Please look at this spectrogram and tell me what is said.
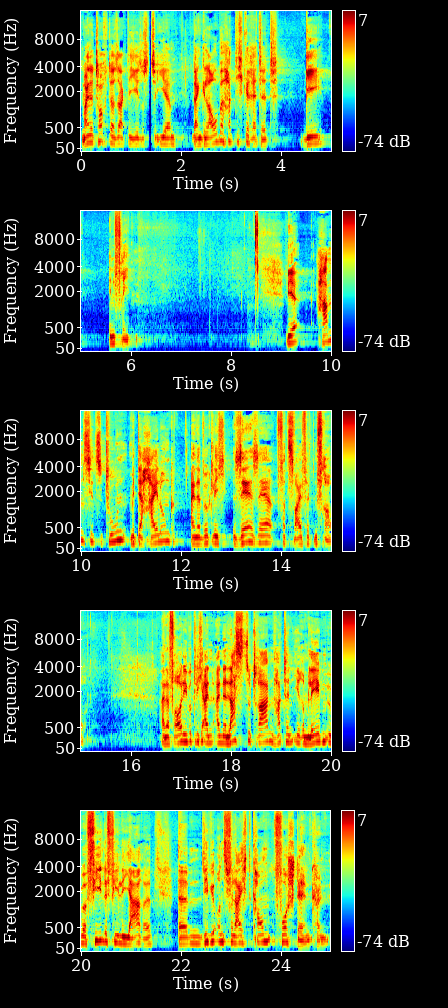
Meine Tochter, sagte Jesus zu ihr, dein Glaube hat dich gerettet, geh in Frieden. Wir haben es hier zu tun mit der Heilung einer wirklich sehr, sehr verzweifelten Frau. Eine Frau, die wirklich ein, eine Last zu tragen hatte in ihrem Leben über viele, viele Jahre, ähm, die wir uns vielleicht kaum vorstellen können.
